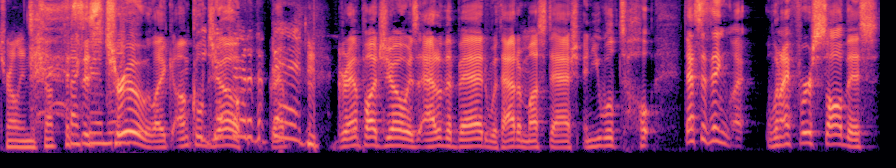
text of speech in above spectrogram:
Charlie and the Truck Factory. This is true. Like Uncle He Joe, out of the Gran- bed. Grandpa Joe is out of the bed without a mustache, and you will. To That's the thing. When I first saw this,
